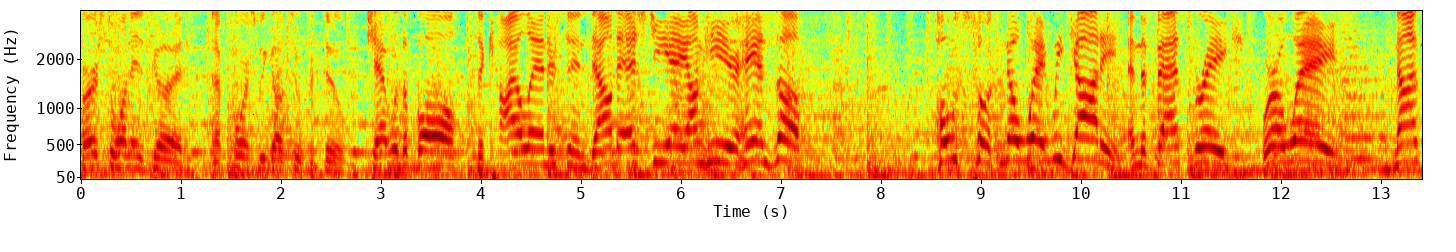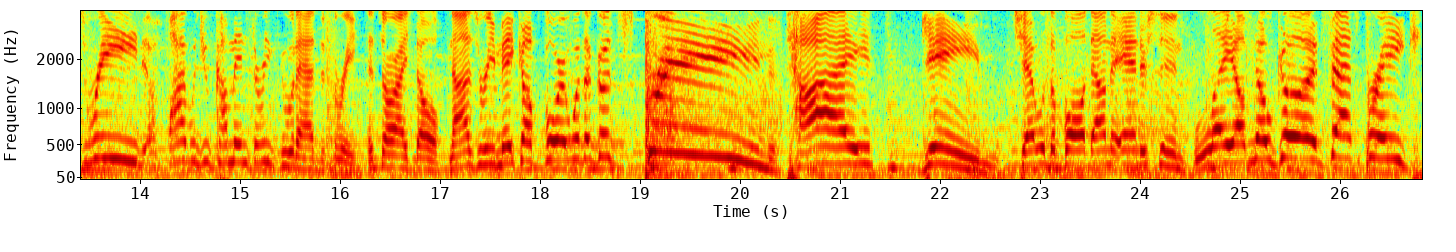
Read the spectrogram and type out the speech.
First one is good. And of course, we go two for two. Chet with the ball to Kyle Anderson. Down to SGA. I'm here. Hands up. Post hook. No way. We got it. And the fast break. We're away. Naz Reid. Why would you come in three? You would have had the three. It's all right, though. Naz Reid make up for it with a good screen. Tie game. Chet with the ball down to Anderson. Layup, no good. Fast break.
